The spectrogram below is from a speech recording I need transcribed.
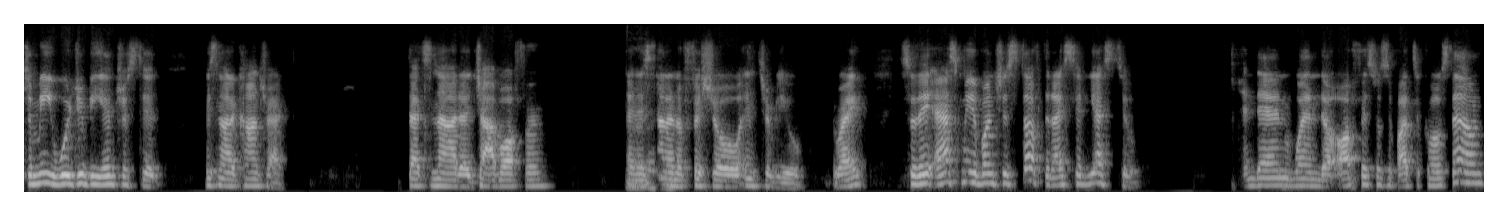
To me, would you be interested? It's not a contract. That's not a job offer. And it's not an official interview, right? So they asked me a bunch of stuff that I said yes to. And then when the office was about to close down,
